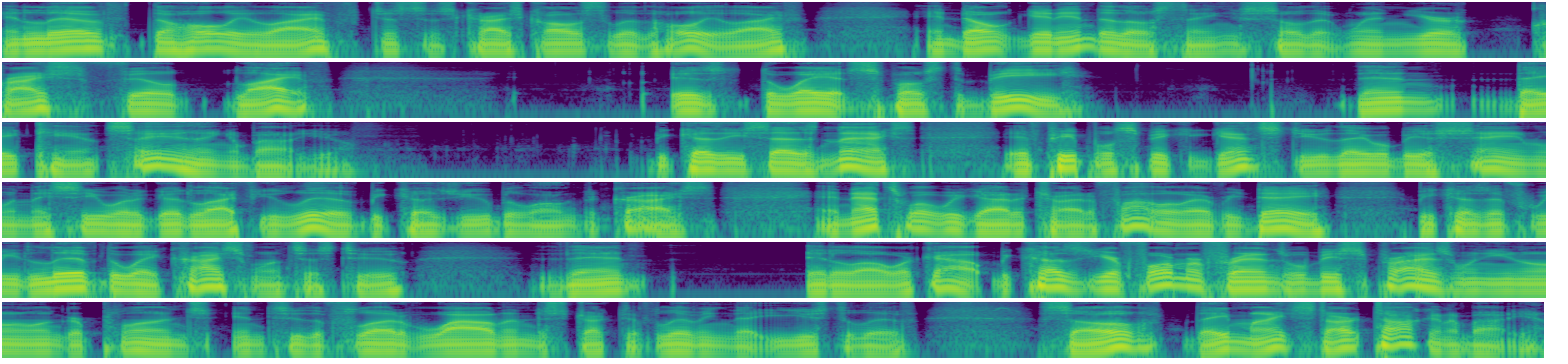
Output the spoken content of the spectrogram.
And live the holy life, just as Christ called us to live the holy life. And don't get into those things so that when your Christ filled life is the way it's supposed to be, then they can't say anything about you. Because he says next, if people speak against you, they will be ashamed when they see what a good life you live because you belong to Christ. And that's what we got to try to follow every day because if we live the way Christ wants us to, then it'll all work out. Because your former friends will be surprised when you no longer plunge into the flood of wild and destructive living that you used to live. So they might start talking about you.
